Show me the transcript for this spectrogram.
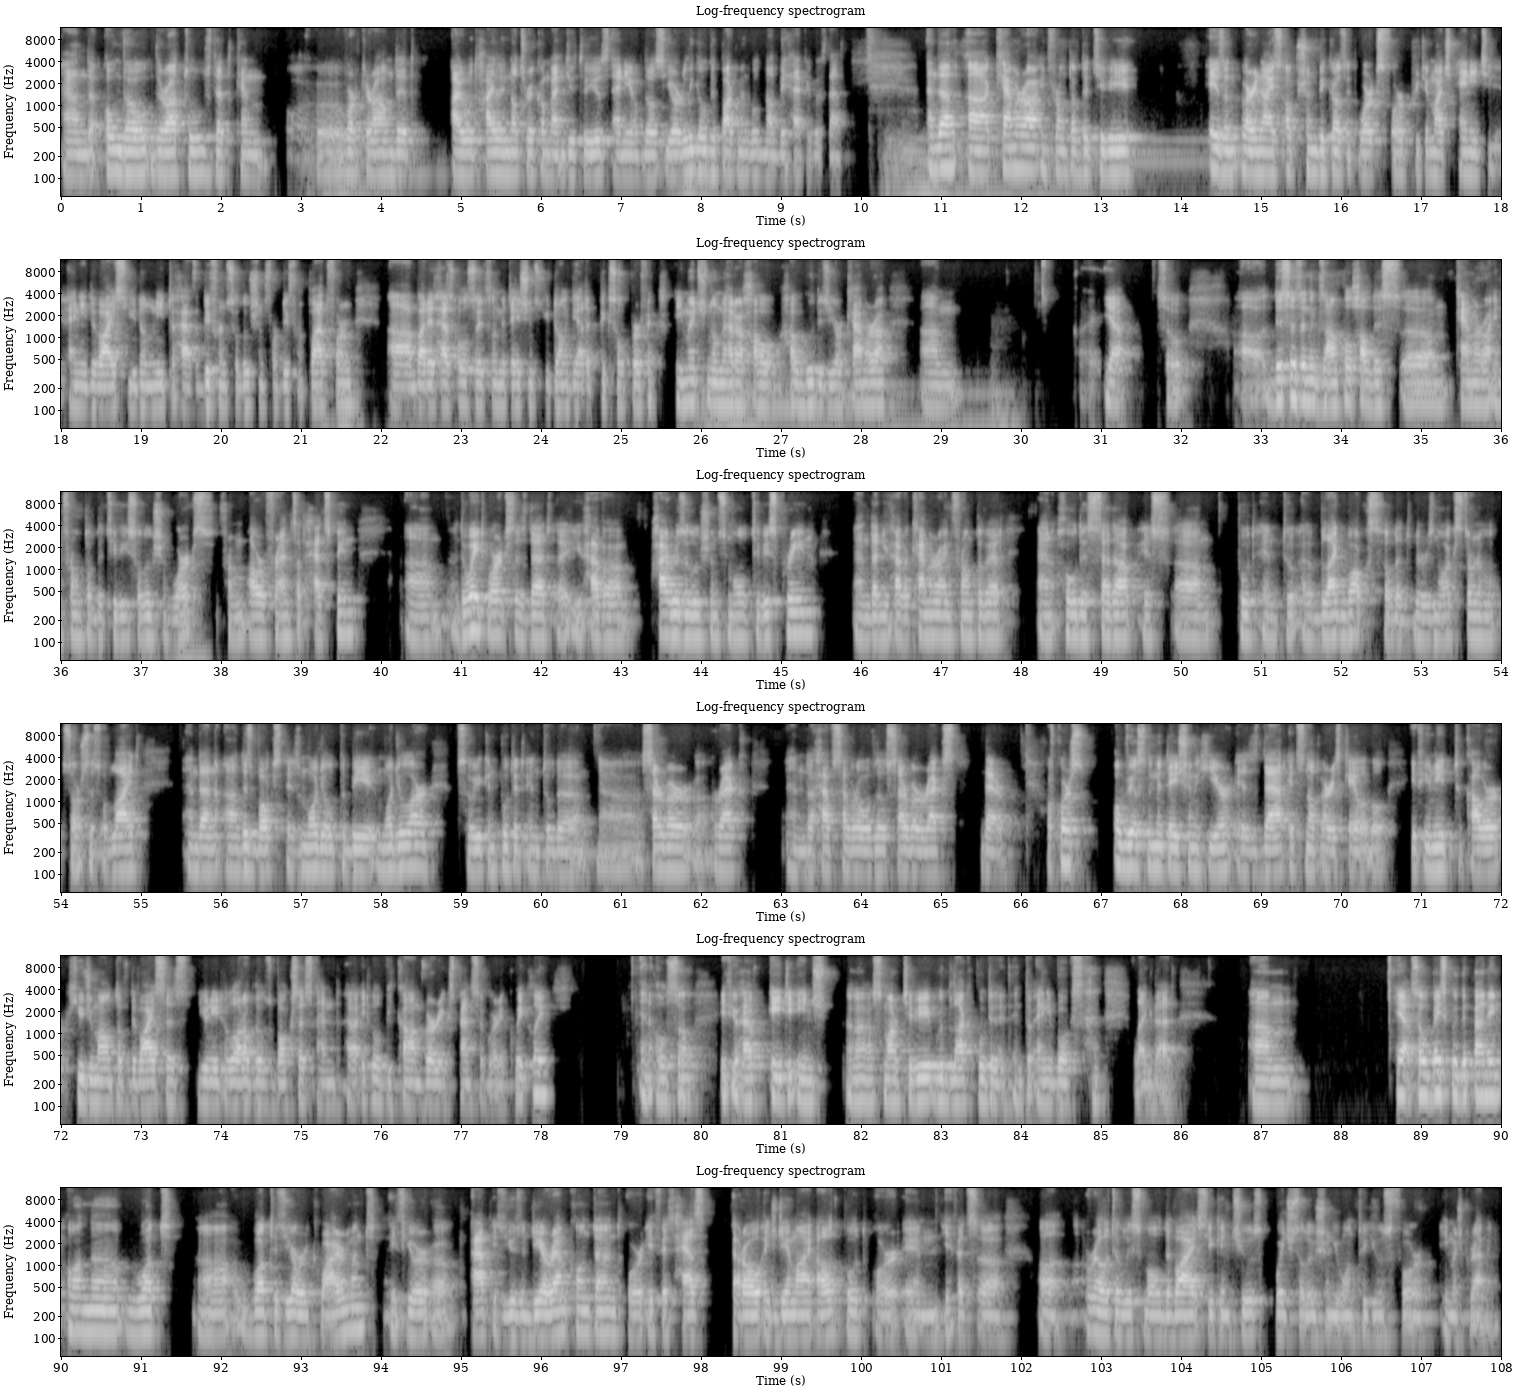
And although there are tools that can uh, work around it, I would highly not recommend you to use any of those. Your legal department will not be happy with that. And then uh, camera in front of the TV is a very nice option because it works for pretty much any any device. You don't need to have a different solution for different platform, uh, but it has also its limitations. You don't get a pixel perfect image, no matter how how good is your camera. Um, yeah, so uh, this is an example how this um, camera in front of the TV solution works from our friends at Headspin. Um, the way it works is that uh, you have a high resolution small TV screen, and then you have a camera in front of it. And how this setup is um, put into a black box so that there is no external sources of light. And then uh, this box is modeled to be modular, so you can put it into the uh, server uh, rack and have several of those server racks there. Of course, obvious limitation here is that it's not very scalable if you need to cover a huge amount of devices, you need a lot of those boxes and uh, it will become very expensive very quickly. And also, if you have 80 inch uh, smart TV, good luck putting it into any box like that. Um, yeah, so basically depending on uh, what uh, what is your requirement, if your uh, app is using DRM content or if it has all HDMI output, or if it's a, a, relatively small device, you can choose which solution you want to use for image grabbing.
